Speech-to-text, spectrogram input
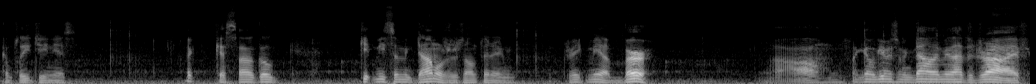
Complete genius. I guess I'll go get me some McDonald's or something and drink me a burr. Oh, if I go get me some McDonald's, I mean I have to drive.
